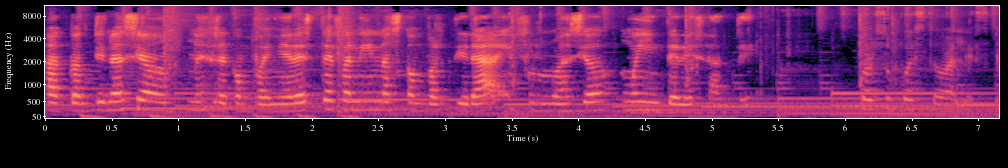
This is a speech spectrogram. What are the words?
A continuación, nuestra compañera Stephanie nos compartirá información muy interesante. Por supuesto, Aleska.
